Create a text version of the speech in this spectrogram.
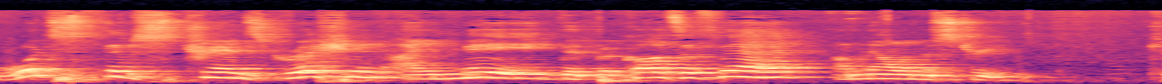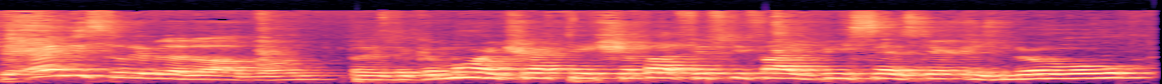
what's this transgression I made that because of that, I'm now on the street? כי אין איסורים ללא עוון, But as the Gemara in Tractate Shabbat 55b says, there is no,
